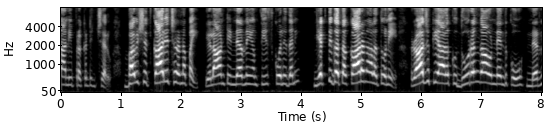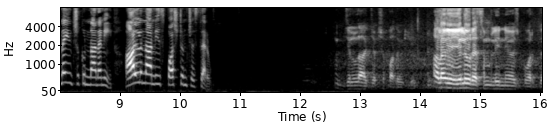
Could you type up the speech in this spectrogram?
నాని ప్రకటించారు. భవిష్యత్ కార్యాచరణపై ఎలాంటి నిర్ణయం తీసుకోలేదని వ్యక్తిగత కారణాలతోనే రాజకీయాలకు దూరంగా ఉండేందుకు నిర్ణయించుకున్నానని ఆళ్ళ నాని స్పష్టం చేశారు. జిల్లా అధ్యక్ష పదవికి. అలాగే ఏలూరు అసెంబ్లీ నియోజకవర్గ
